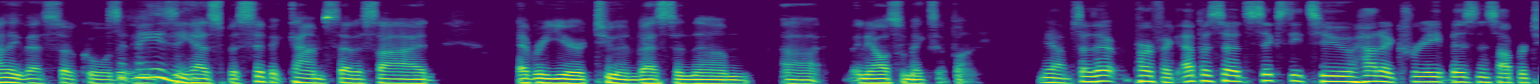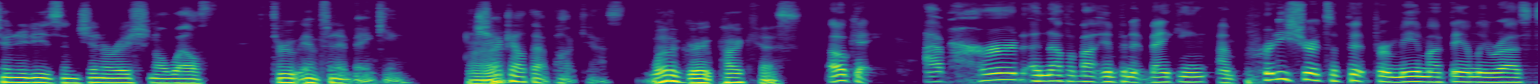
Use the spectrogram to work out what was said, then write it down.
I think that's so cool. It's that he- He, has specific time set aside every year to invest in them, uh, and he also makes it fun. Yeah. So they're perfect. Episode 62 How to Create Business Opportunities and Generational Wealth Through Infinite Banking. All Check right. out that podcast. What a great podcast. Okay. I've heard enough about infinite banking. I'm pretty sure it's a fit for me and my family, Russ.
